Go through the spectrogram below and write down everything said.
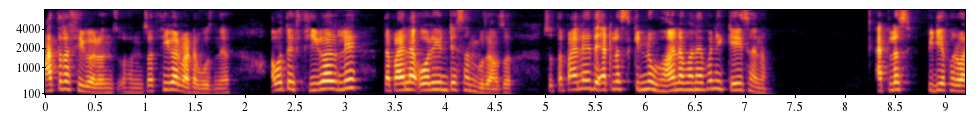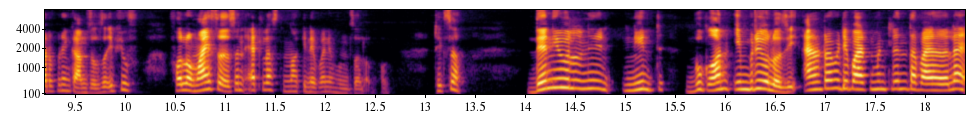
मात्र फिगर हुन्छ फिगरबाट बुझ्ने अब त्यो फिगरले तपाईँलाई ओरिएन्टेसन बुझाउँछ। सो तपाईँले यदि एटलस किन्नु भएन भने पनि केही छैन। एटलस पिडिएफहरूबाट पनि काम चल्छ। If you follow my suggestion atlas नकिने पनि हुन्छ लगभग। ठिक छ? Then you will need book on embryology anatomy डिपार्टमेन्टले पनि तपाईँहरूलाई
